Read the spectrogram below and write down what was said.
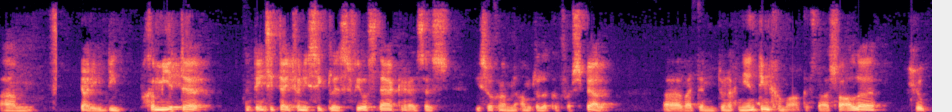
Ehm um, ja, die die gemeente intensiteit van die siklus veel sterker is as die sogenaamde amptelike voorspelling uh wat in 2019 gemaak is. Daar's vir alle groep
